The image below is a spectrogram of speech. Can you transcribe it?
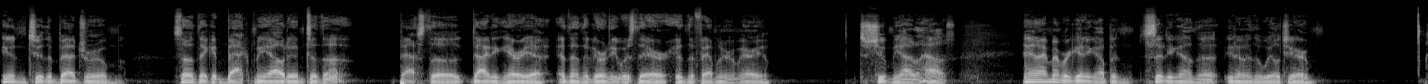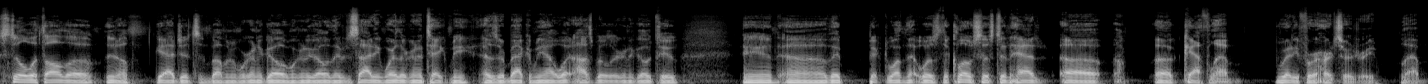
into the bedroom so that they could back me out into the, past the dining area. And then the gurney was there in the family room area to shoot me out of the house. And I remember getting up and sitting on the, you know, in the wheelchair, still with all the, you know, gadgets and bumming. And we're going to go, and we're going to go. And they're deciding where they're going to take me as they're backing me out, what hospital they're going to go to. And uh, they picked one that was the closest and had uh, a cath lab ready for a heart surgery lab.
